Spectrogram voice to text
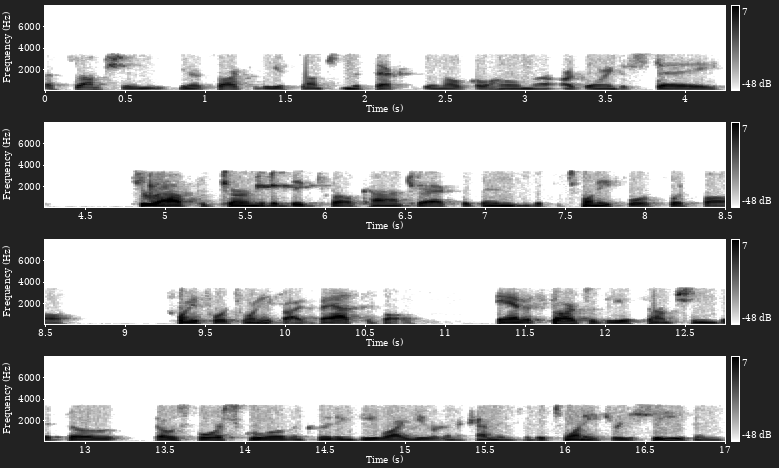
assumption, you know, it's starts with the assumption that Texas and Oklahoma are going to stay throughout the term of the Big 12 contract that ends with the 24 football, 24 25 basketball. And it starts with the assumption that those, those four schools, including BYU, are going to come into the 23 season.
